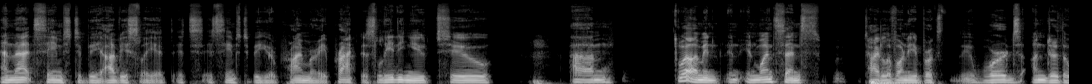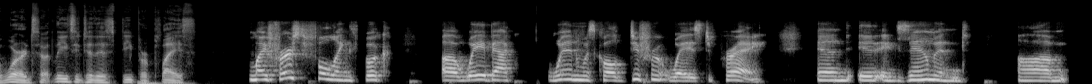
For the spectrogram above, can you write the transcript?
and that seems to be obviously it it's it seems to be your primary practice, leading you to, um, well, I mean, in, in one sense, title of one of your books, words under the word, so it leads you to this deeper place. My first full length book uh, way back when was called Different Ways to Pray. And it examined, um,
